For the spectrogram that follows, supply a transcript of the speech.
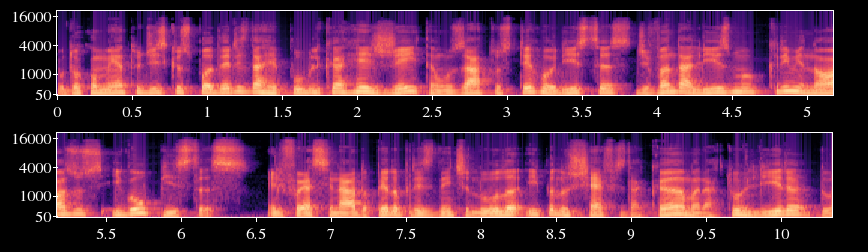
O documento diz que os poderes da República rejeitam os atos terroristas de vandalismo, criminosos e golpistas. Ele foi assinado pelo presidente Lula e pelos chefes da Câmara, Arthur Lira, do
